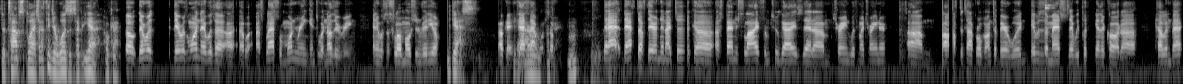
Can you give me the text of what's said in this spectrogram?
the top splash. I think there was a second. Yeah. Okay. So there was there was one that was a, a, a splash from one ring into another ring, and it was a slow motion video. Yes. Okay, yeah, that's that one. So okay. mm-hmm. that that stuff there, and then I took uh, a Spanish fly from two guys that um, trained with my trainer. Um, off the top rope onto bare wood. It was a match that we put together called uh, hell and back.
